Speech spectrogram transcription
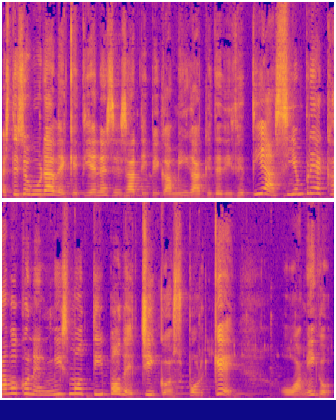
Estoy segura de que tienes esa típica amiga que te dice, tía, siempre acabo con el mismo tipo de chicos, ¿por qué? O amigo,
